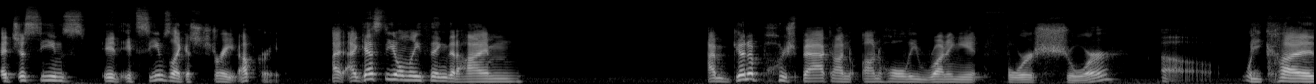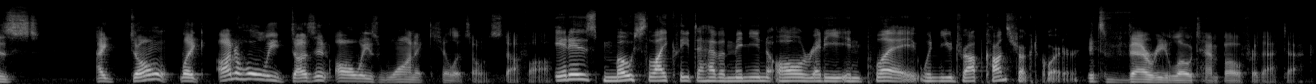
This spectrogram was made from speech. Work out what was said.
it just seems it, it seems like a straight upgrade I, I guess the only thing that i'm i'm gonna push back on unholy running it for sure Oh, wait. because i don't like unholy doesn't always want to kill its own stuff off It is most likely to have a minion already in play when you drop Construct Quarter. it's very low tempo for that deck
